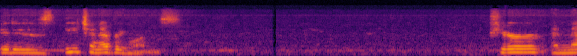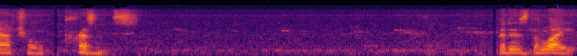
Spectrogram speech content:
It is each and everyone's pure and natural presence that is the light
